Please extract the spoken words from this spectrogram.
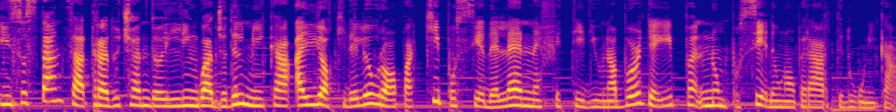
In sostanza, traducendo il linguaggio del MICA, agli occhi dell'Europa chi possiede l'NFT di una Board Ape non possiede un'opera arte unica,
